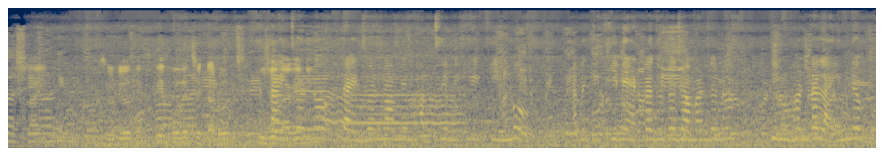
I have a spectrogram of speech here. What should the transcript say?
ভিডিও কে। বলেছে কারোর পুজো তাই লাগেনি জন্য তাই জন্য আমি ভাবছি আমি কি কিনবো? আমি কি কিনে একটা দুটো জামার জন্য তিন ঘণ্টা লাইন দেবো?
